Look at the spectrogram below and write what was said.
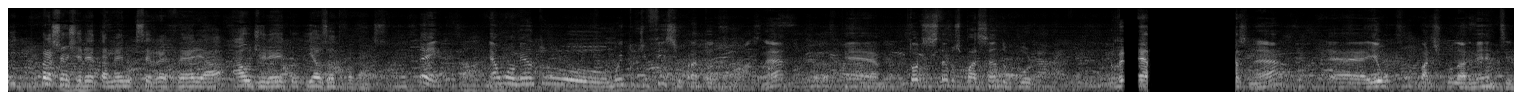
e para Xanxerê também no que se refere a, ao direito e aos advogados? Bem, é um momento muito difícil para todos nós, né? É, todos estamos passando por né? É, eu, particularmente,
